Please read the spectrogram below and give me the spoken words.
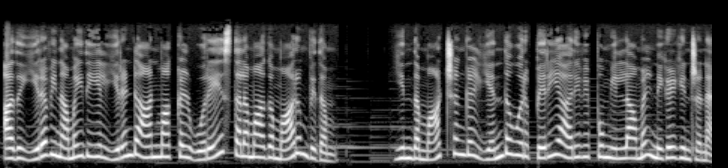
அது இரவின் அமைதியில் இரண்டு ஆன்மாக்கள் ஒரே ஸ்தலமாக மாறும் விதம். இந்த மாற்றங்கள் எந்த ஒரு பெரிய அறிவிப்பும் இல்லாமல் நிகழ்கின்றன.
